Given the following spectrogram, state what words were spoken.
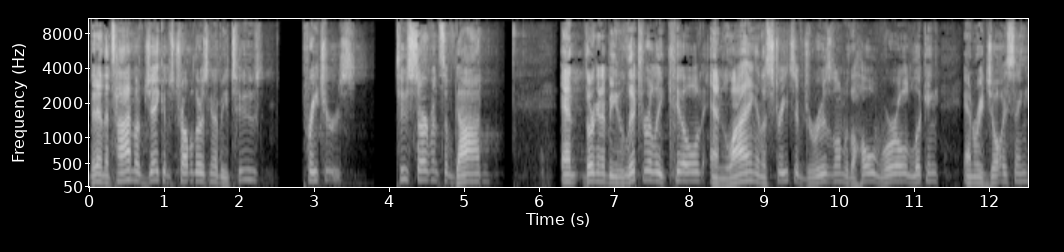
That in the time of Jacob's trouble, there's going to be two preachers, two servants of God, and they're going to be literally killed and lying in the streets of Jerusalem with the whole world looking and rejoicing.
